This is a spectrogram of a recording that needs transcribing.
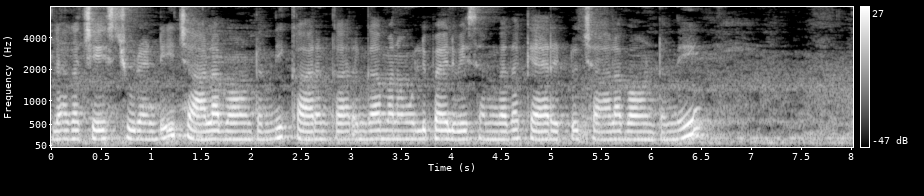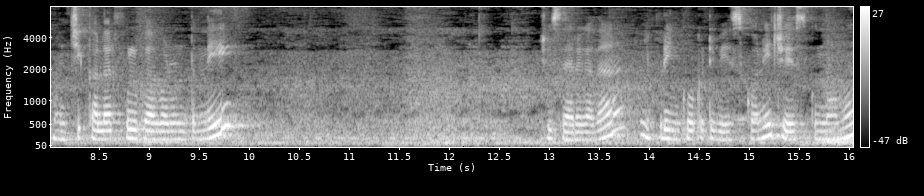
ఇలాగా చేసి చూడండి. చాలా బాగుంటుంది. కారం కారంగా మనం ఉల్లిపాయలు వేసాము కదా క్యారెట్ చాలా బాగుంటుంది. మంచి కలర్ఫుల్గా కూడా ఉంటుంది. చూసారు కదా? ఇప్పుడు ఇంకొకటి వేసుకొని చేసుకుందాము.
